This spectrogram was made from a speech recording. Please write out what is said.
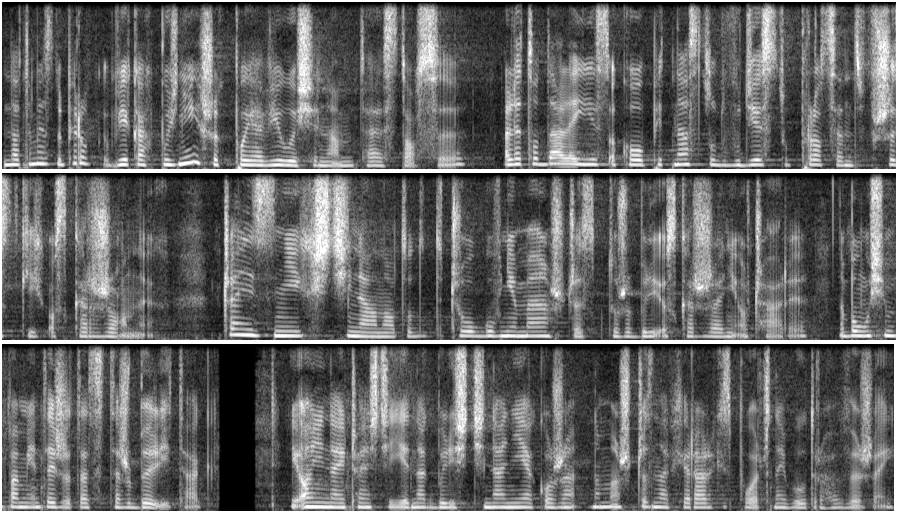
Natomiast dopiero w wiekach późniejszych pojawiły się nam te stosy, ale to dalej jest około 15-20% wszystkich oskarżonych. Część z nich ścinano, to dotyczyło głównie mężczyzn, którzy byli oskarżeni o czary. No bo musimy pamiętać, że tacy też byli, tak? I oni najczęściej jednak byli ścinani, jako że no, mężczyzna w hierarchii społecznej był trochę wyżej.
